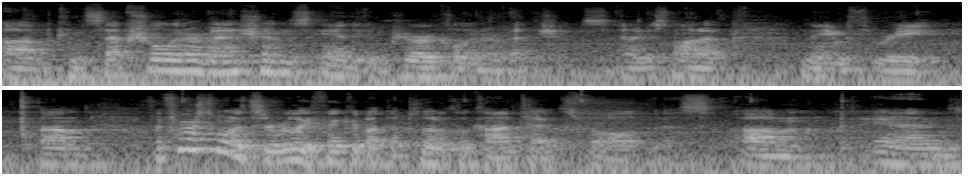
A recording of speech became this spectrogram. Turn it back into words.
um, conceptual interventions and empirical interventions. And I just want to name three. Um, the first one is to really think about the political context for all of this. Um, and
